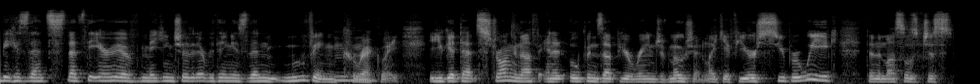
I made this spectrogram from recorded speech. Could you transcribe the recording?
because that's that's the area of making sure that everything is then moving Mm-hmm. correctly. You get that strong enough, and it opens up your range of motion. Like if you're super weak, then the muscles just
